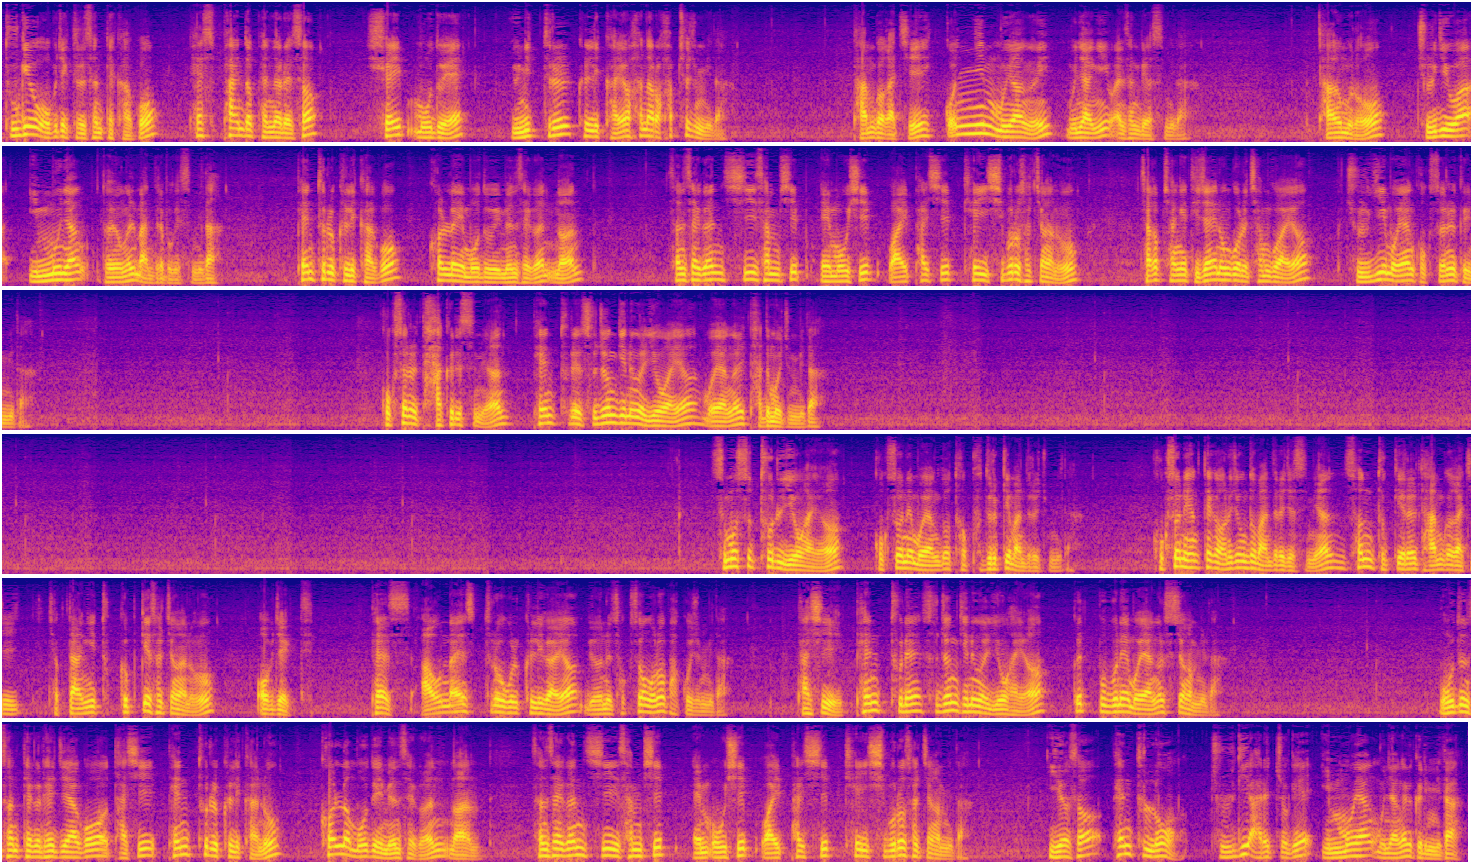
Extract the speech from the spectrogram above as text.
두 개의 object를 선택하고 pathfinder 패널에서 shape mode에 unite를 클릭하여 하나로 합쳐줍니다. 다음과 같이 꽃잎 모양의 문양이 완성되었습니다. 다음으로 줄기와 잎문양 도형을 만들어 보겠습니다. pen tool을 클릭하고 컬러 모드의 면색은 none, 선색은 C30, M50, Y80, K10으로 설정한 후 작업창의 디자인 원고를 참고하여 줄기 모양 곡선을 그립니다. 곡선을 다 그렸으면 pen tool의 수정 기능을 이용하여 모양을 다듬어 줍니다. smooth tool을 이용하여 곡선의 모양도 더 부드럽게 만들어줍니다. 곡선의 형태가 어느 정도 만들어졌으면 선 두께를 다음과 같이 적당히 두껍게 설정한 후 object, path, outline stroke를 클릭하여 면을 속성으로 바꿔줍니다. 다시 pen tool의 수정 기능을 이용하여 끝부분의 모양을 수정합니다. 모든 선택을 해제하고 다시 pen tool을 클릭한 후 컬러 모드의 면색은 none, 선색은 C30, M50, Y80, K10으로 설정합니다. 이어서 pen tool로 줄기 아래쪽에 잎모양 문양을 그립니다.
